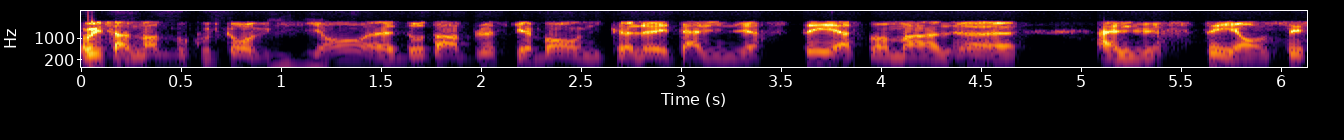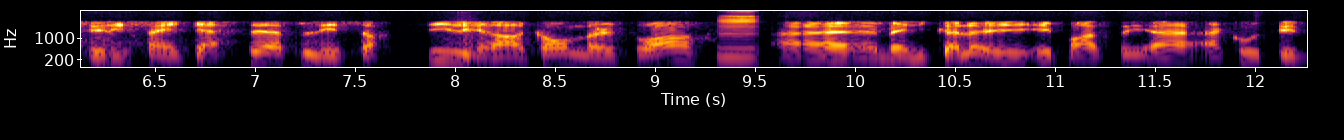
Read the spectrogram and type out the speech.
Oui, ça demande beaucoup de conviction, euh, d'autant plus que, bon, Nicolas est à l'université à ce moment-là. euh, à l'université, on le sait, c'est les 5 à 7, les sorties, les rencontres d'un soir. Mm. Euh, ben, Nicolas est, est passé à, à côté de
